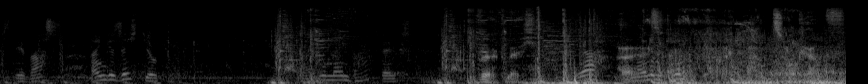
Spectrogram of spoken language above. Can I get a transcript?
Wisst ihr was? Mein Gesicht juckt. Also mein Bart wächst. Wirklich. Ja, Kinn. Zum Kampf.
